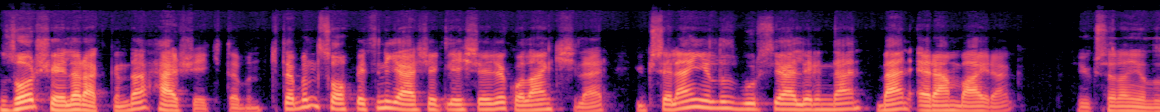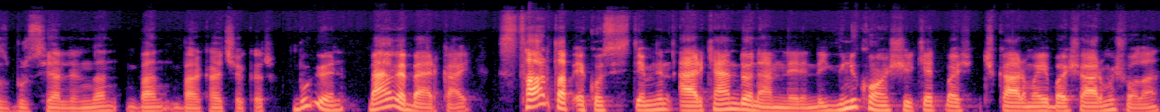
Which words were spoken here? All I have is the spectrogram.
Zor Şeyler Hakkında Her Şey kitabın. Kitabın sohbetini gerçekleştirecek olan kişiler Yükselen Yıldız Bursiyerlerinden ben Eren Bayrak, Yükselen Yıldız bursiyerlerinden ben Berkay Çakır. Bugün ben ve Berkay startup ekosisteminin erken dönemlerinde unicorn şirket baş- çıkarmayı başarmış olan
